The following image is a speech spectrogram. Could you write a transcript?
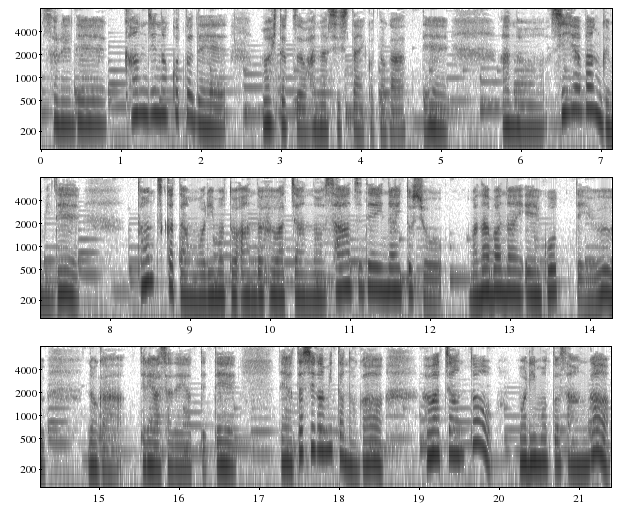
それで漢字のことでもう一つお話ししたいことがあってあの深夜番組でトンツカタン森本フワちゃんの SARS ナイトショー学ばない英語っていうのがテレ朝でやっててで私が見たのがフワちゃんと森本さんが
